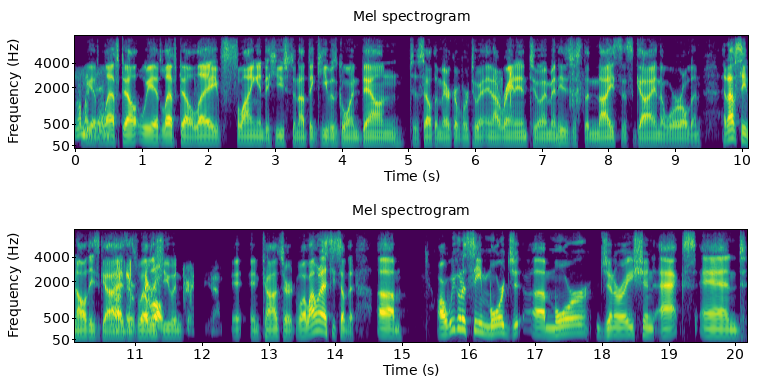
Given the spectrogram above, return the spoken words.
oh we had God. left L, we had left L.A. flying into Houston. I think he was going down to South America for tour, and I ran into him, and he's just the nicest guy in the world. And and I've seen all these guys yeah, as well as you in, yeah. in, in concert. Well, I want to ask you something. Um, are we going to see more uh, more Generation Axe and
